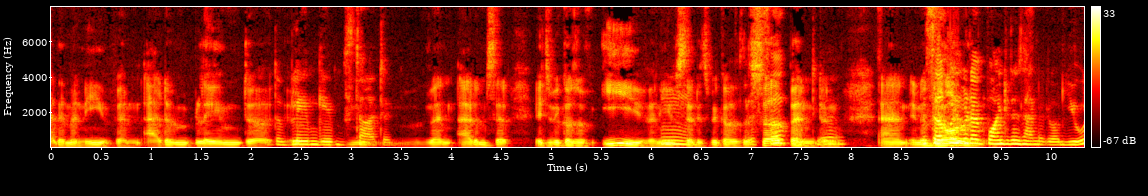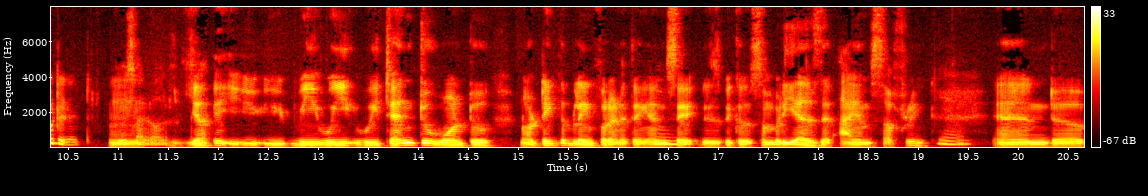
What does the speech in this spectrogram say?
Adam and Eve when Adam blamed. Uh, The blame game started. When Adam said it's because of Eve, and Eve Mm. said it's because of the, The serpent, serpent, and and you know The serpent all- would have pointed his hand at God. You did it. You Mm. said all. Yeah, y- y- y- we we we tend to want to not take the blame for anything and say this is because of somebody else that I am suffering. Yeah. And uh,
